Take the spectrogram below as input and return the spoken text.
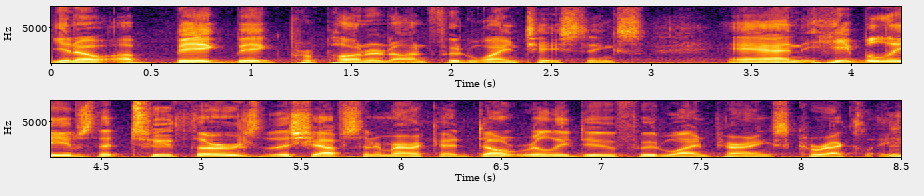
you know, a big, big proponent on food wine tastings, and he believes that two thirds of the chefs in America don't really do food wine pairings correctly.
